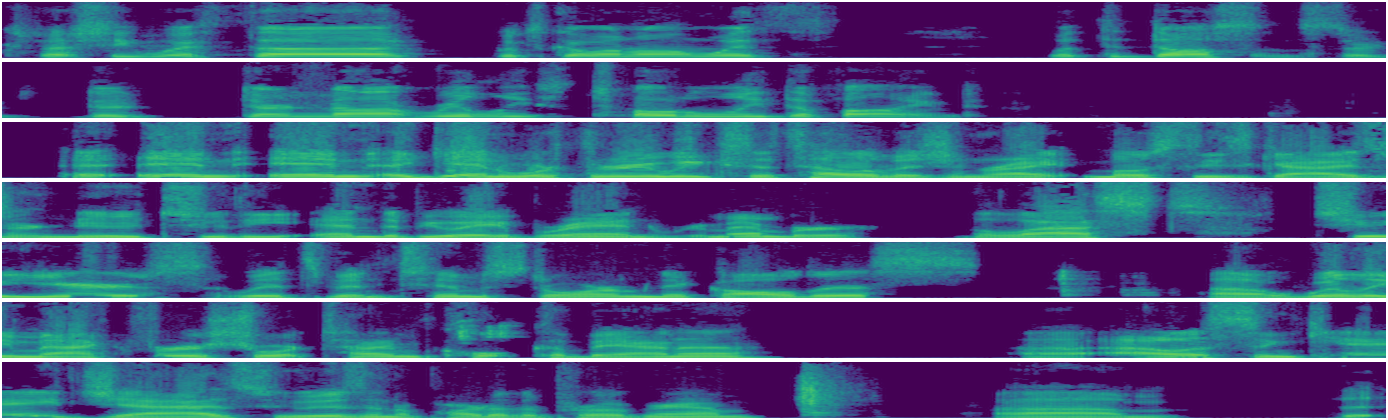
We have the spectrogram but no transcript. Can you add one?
especially with uh, what's going on with with the Dawsons, they're they're they're not really totally defined and and again, we're three weeks of television, right? Most of these guys are new to the NWA brand. Remember, the last two years, it's been Tim Storm, Nick Aldis, uh, Willie Mack for a short time, Colt Cabana, uh, Allysin Kay, Jazz, who isn't a part of the program. Um, the,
